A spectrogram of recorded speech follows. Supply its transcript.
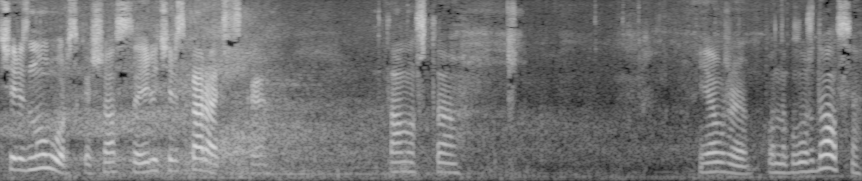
через Нуворское шоссе или через Карачевское. Потому что я уже понаблуждался.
